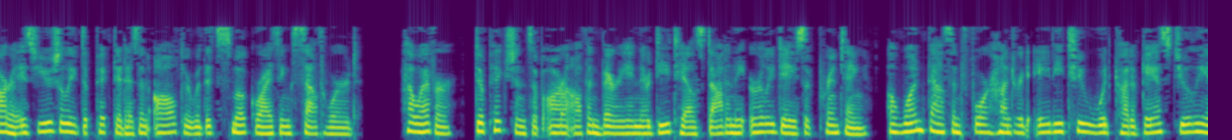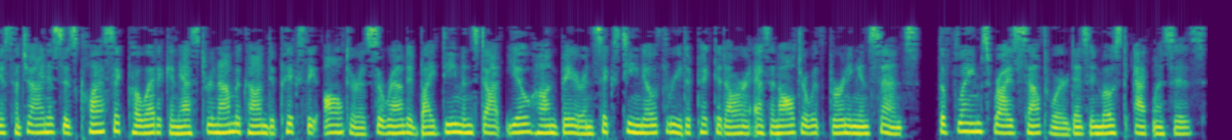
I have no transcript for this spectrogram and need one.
Ara is usually depicted as an altar with its smoke rising southward. However, Depictions of Ara often vary in their details. In the early days of printing, a 1482 woodcut of Gaius Julius Hyginus's classic Poeticon Astronomicon depicts the altar as surrounded by demons. Johann Bayer in 1603 depicted Ara as an altar with burning incense, the flames rise southward as in most atlases.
